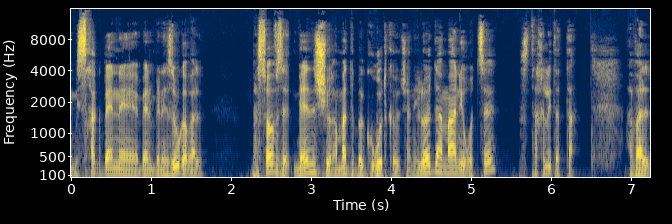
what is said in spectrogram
משחק בין, אה, בין בני זוג, אבל בסוף זה באיזושהי רמת בגרות כזאת, שאני לא יודע מה אני רוצה, אז תחליט אתה. אבל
